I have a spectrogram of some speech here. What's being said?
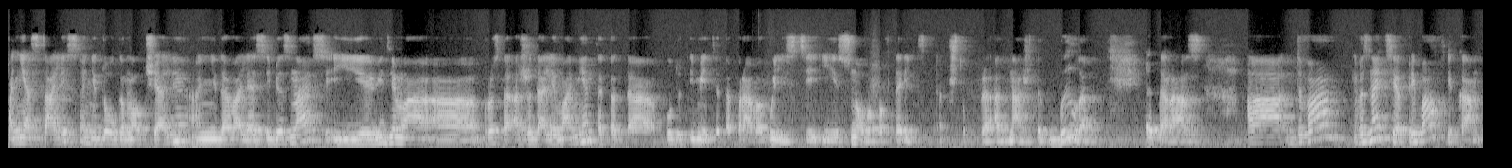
они остались, они долго молчали, они давали о себе знать и, видимо, просто ожидали момента, когда будут иметь это право вылезти и снова повторить, что однажды было. Это раз. А два, вы знаете, Прибалтика,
